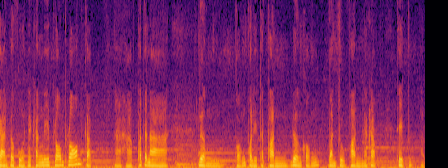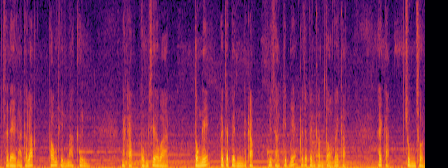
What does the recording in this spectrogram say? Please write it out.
การประกวดในครั้งนี้พร้อมๆกับหากพัฒนาเรื่อง ของผลิตภัณฑ์ เรื่องของบรรจุภัณฑ์นะครับ ที่แสดงอัตลักษณ์ท้องถิ่นมากขึ้นนะครับ ผมเชื่อว่าตรงนี้ก็จะเป็นนะครับวิสาหกิจนี้ก็จะเป็นคำตอบให้กับให้กับชุมชน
